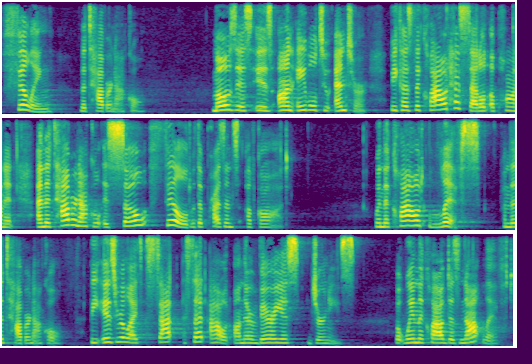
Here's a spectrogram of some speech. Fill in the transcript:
filling the tabernacle. Moses is unable to enter because the cloud has settled upon it, and the tabernacle is so filled with the presence of God. When the cloud lifts from the tabernacle, the Israelites sat, set out on their various journeys. But when the cloud does not lift,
